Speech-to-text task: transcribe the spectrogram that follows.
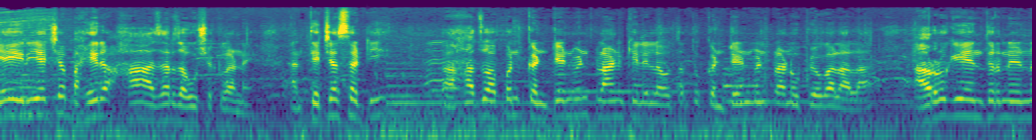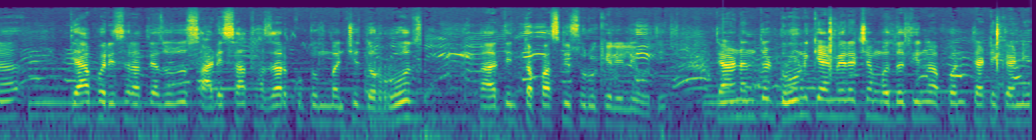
या एरियाच्या बाहेर हा आजार जाऊ शकला नाही. आणि त्याच्यासाठी हा जो आपण कंटेनमेंट प्लान केलेला होता तो कंटेनमेंट प्लान उपयोगाला आला. आरोग्य यंत्रणेनं त्या परिसरातल्या जो जो साडेसात हजार कुटुंबांची दररोज ती तपासणी सुरू केलेली होती. त्यानंतर ड्रोन कॅमेऱ्याच्या मदतीनं आपण त्या ठिकाणी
